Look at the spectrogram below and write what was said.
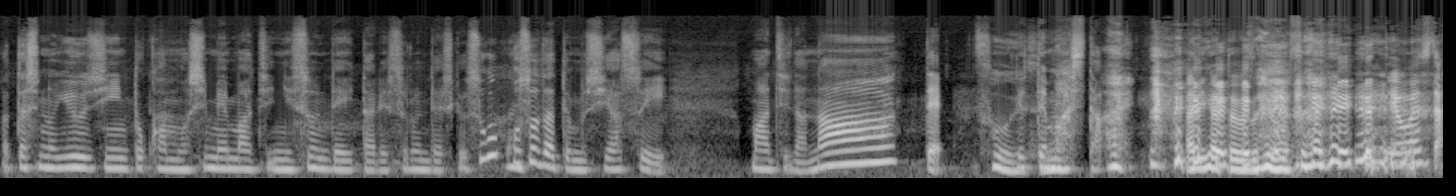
私の友人とかも締め町に住んでいたりするんですけどすごく子育てもしやすい、はいマジだなって言ってました、ねはい。ありがとうございます。言ってました。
